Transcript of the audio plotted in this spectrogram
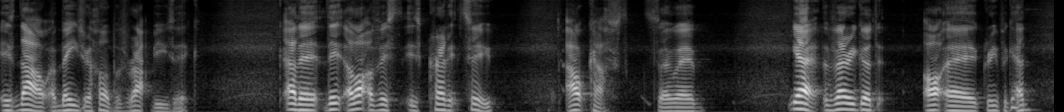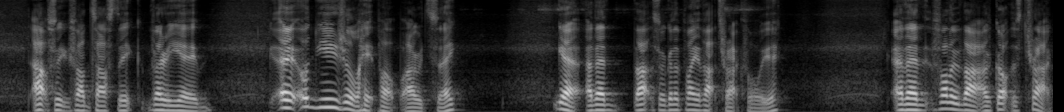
is now a major hub of rap music, and uh, the, a lot of this is credit to OutKast. So um, yeah, a very good art, uh, group again. Absolutely fantastic. Very um, uh, unusual hip hop, I would say. Yeah, and then that's I'm gonna play that track for you. And then following that, I've got this track,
